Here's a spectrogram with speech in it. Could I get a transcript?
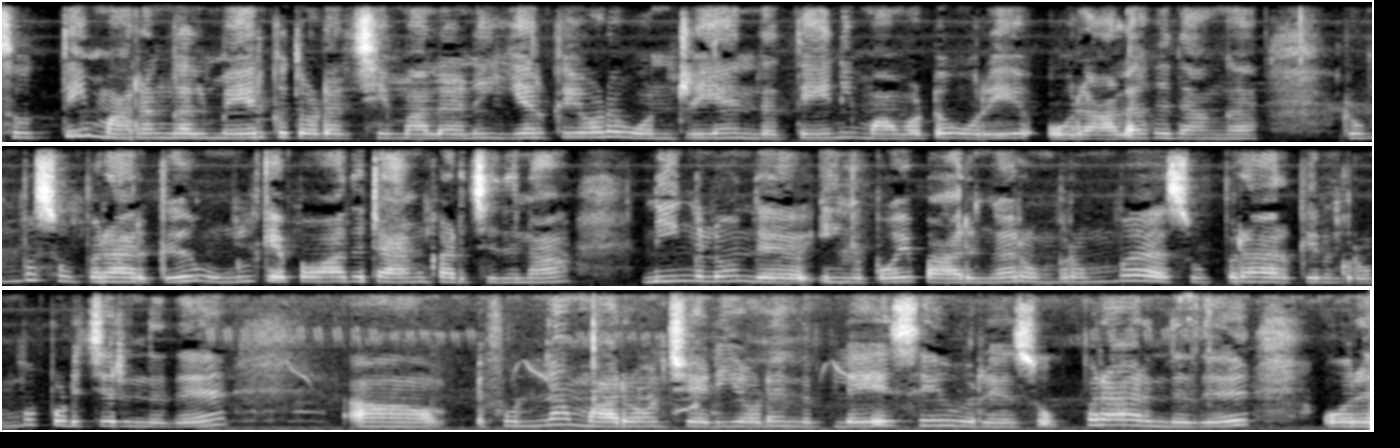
சுற்றி மரங்கள் மேற்கு தொடர்ச்சி மலைன்னு இயற்கையோடு ஒன்றிய இந்த தேனி மாவட்டம் ஒரே ஒரு அழகு தாங்க ரொம்ப சூப்பராக இருக்குது உங்களுக்கு எப்போவாவது டைம் கிடச்சிதுன்னா நீங்களும் இந்த இங்கே போய் பாருங்கள் ரொம்ப ரொம்ப சூப்பராக இருக்குது எனக்கு ரொம்ப பிடிச்சிருந்தது. ஃபுல்லாக மரம் செடியோட இந்த பிளேஸே ஒரு சூப்பராக இருந்தது. ஒரு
